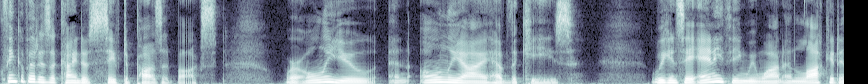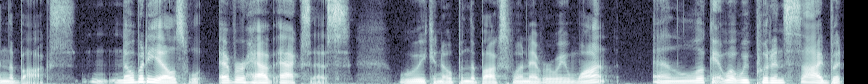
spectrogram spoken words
Think of it as a kind of safe deposit box where only you and only I have the keys. We can say anything we want and lock it in the box. Nobody else will ever have access. We can open the box whenever we want and look at what we put inside, but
